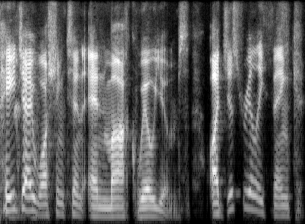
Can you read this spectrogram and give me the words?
PJ Washington and Mark Williams. I just really think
